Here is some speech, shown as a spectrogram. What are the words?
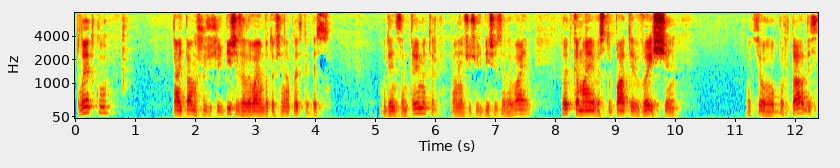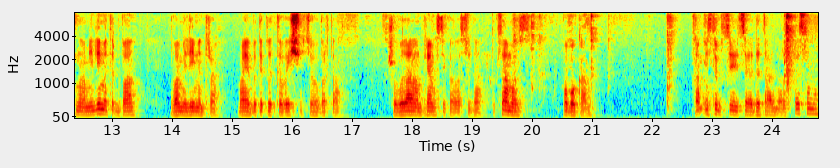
плитку. Навіть певно, що чуть-чуть більше заливаємо, бо товщина плитки десь 1 см, певно, чуть-чуть більше заливаємо. Плитка має виступати вище оцього борта десь на міліметр 2, 2 мм має бути плитка вище цього борта, щоб вода нам прямо стікала сюди. Так само з- по бокам. Там інструкції це детально розписано,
